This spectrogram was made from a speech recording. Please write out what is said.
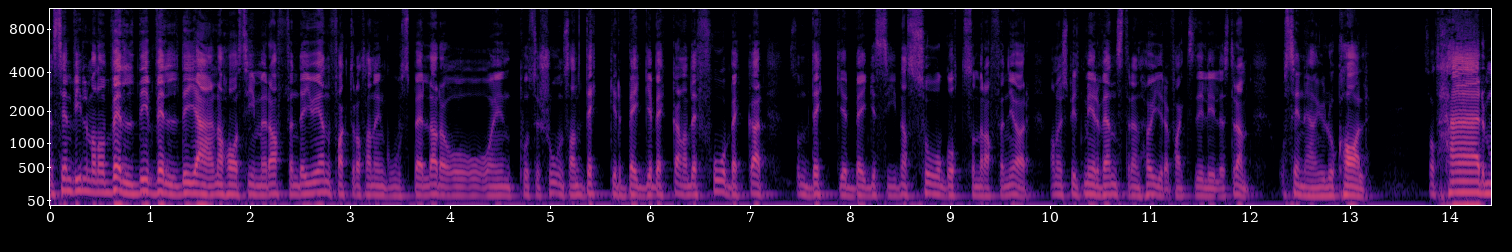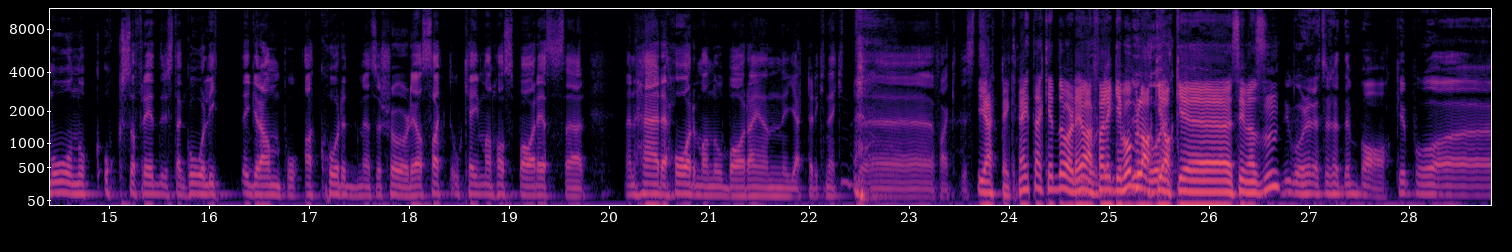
Men sen vill man veldig, veldig gjerne ha Simen Raffen. Det er jo en faktor at han er en god spillere og, og, og en posisjon så han dekker begge bekkene. Det er få bekker som dekker begge sidene så godt som Raffen gjør. Han har jo spilt mer venstre enn høyre faktisk i Lillestrøm. Og sen er han jo lokal. Så at her må nok også Fredrikstad gå litt grann på akkord med seg sjøl. Jeg har sagt ok, man har Spar-S her, men her har man nå bare en hjerteknekt, eh, faktisk. Hjerteknekt er ikke dårlig, i hvert fall ikke på blakejakke, Blakkjakke, Simensen. Du går rett og slett tilbake på, eh,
